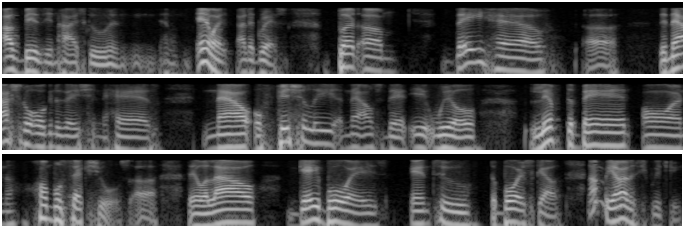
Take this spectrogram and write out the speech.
I was busy in high school, and, and anyway, I digress. But um, they have uh, the national organization has now officially announced that it will lift the ban on homosexuals. Uh, they'll allow gay boys into the Boy Scouts. I'm gonna be honest with you.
